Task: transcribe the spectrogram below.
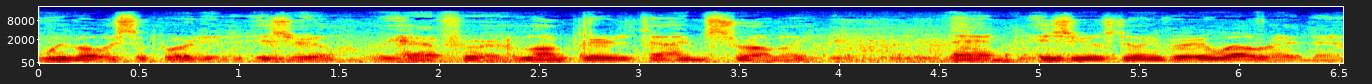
we've always supported Israel. We have for a long period of time, strongly, and Israel's doing very well right now.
